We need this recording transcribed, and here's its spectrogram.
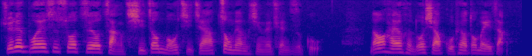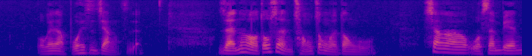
绝对不会是说只有涨其中某几家重量型的全值股，然后还有很多小股票都没涨。我跟你讲，不会是这样子的。人哦都是很从众的动物，像啊我身边，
